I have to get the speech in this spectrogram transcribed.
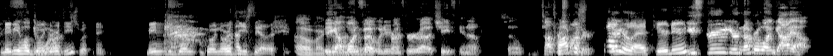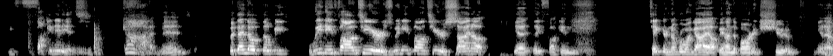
Maybe he'll Fucking join morons. Northeast with me. Me and him join, join Northeast together. Oh my god. You got one vote when you run for uh, chief, you know. So top, Top responder. Thunder last year, dude. You threw your number one guy out. You fucking idiots. God, man. But then they'll they'll be we need volunteers. We need volunteers. Sign up. Yeah, they fucking take their number one guy out behind the barn and shoot him. You know,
